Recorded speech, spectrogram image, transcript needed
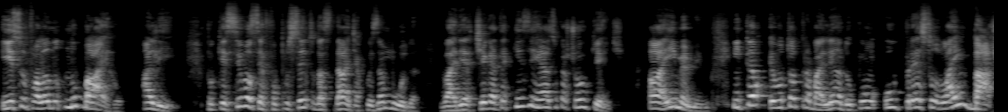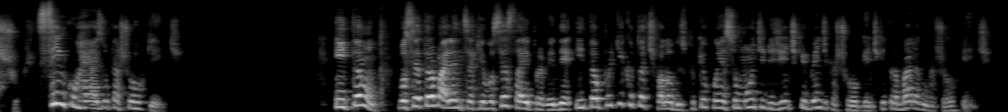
Isso falando no bairro, ali. Porque se você for para o centro da cidade, a coisa muda. Varia, chega até 15 reais o cachorro quente. Aí, meu amigo. Então, eu estou trabalhando com o preço lá embaixo. 5 reais no cachorro quente. Então, você trabalhando isso aqui, você sair para vender. Então, por que, que eu estou te falando isso? Porque eu conheço um monte de gente que vende cachorro quente, que trabalha com cachorro quente.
